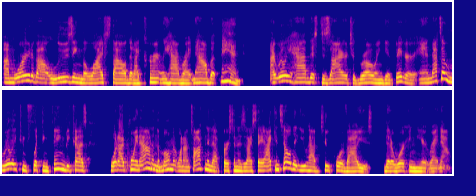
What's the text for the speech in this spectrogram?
I'm worried about losing the lifestyle that I currently have right now. But man, I really have this desire to grow and get bigger. And that's a really conflicting thing because what I point out in the moment when I'm talking to that person is I say, I can tell that you have two core values that are working here right now.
